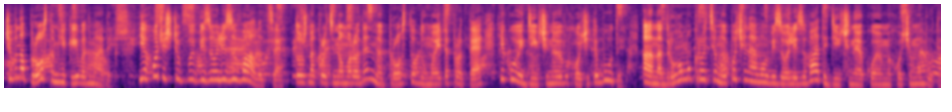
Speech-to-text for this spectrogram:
чи вона просто м'який ведмедик. Я хочу, щоб ви візуалізували це. Тож на кроці номер один ми просто думаєте про те, якою дівчиною ви хочете бути. А на другому кроці ми починаємо візуалізувати дівчину, якою ми хочемо бути.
